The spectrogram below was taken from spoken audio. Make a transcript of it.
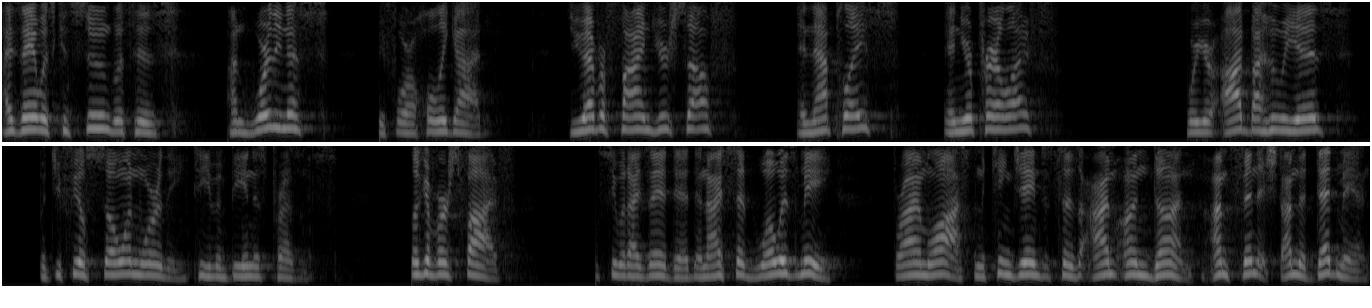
Isaiah was consumed with his unworthiness before a holy God. Do you ever find yourself in that place in your prayer life where you're awed by who he is, but you feel so unworthy to even be in his presence? Look at verse 5. We'll see what Isaiah did. And I said, Woe is me, for I am lost. In the King James, it says, I'm undone. I'm finished. I'm the dead man.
